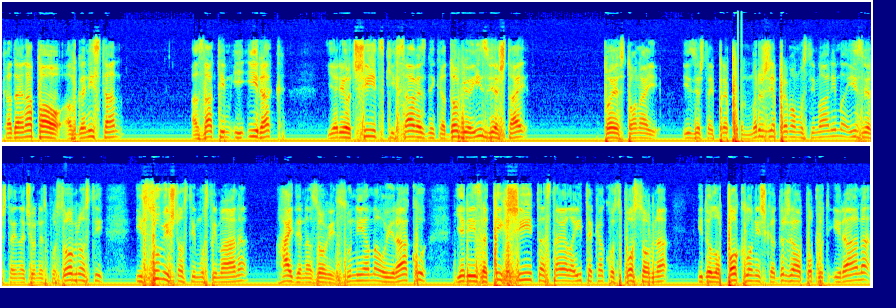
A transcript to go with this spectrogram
kada je napao Afganistan, a zatim i Irak, jer je od šiitskih saveznika dobio izvještaj, to jest onaj izvještaj prepun mržnje prema muslimanima, izvještaj znači o nesposobnosti i suvišnosti muslimana, hajde nazovi sunijama u Iraku, jer je iza tih šita stajala i kako sposobna idolopoklonička država poput Irana,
